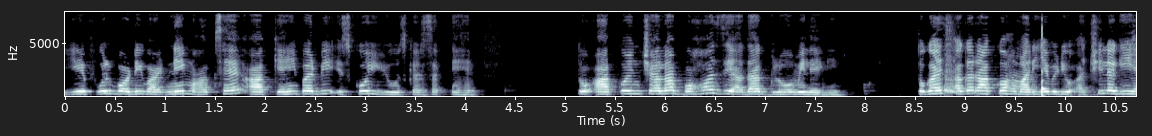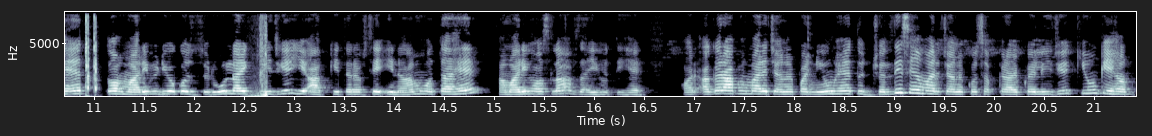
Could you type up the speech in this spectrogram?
ये फुल बॉडी वाइटनिंग मार्क्स है, आप कहीं पर भी इसको यूज़ कर सकते हैं। तो आपको इंशाल्लाह बहुत ज़्यादा ग्लो मिलेगी। तो गाइज़ अगर आपको हमारी ये वीडियो अच्छी लगी है तो हमारी वीडियो को ज़रूर लाइक कीजिए, ये आपकी तरफ़ से इनाम होता है, हमारी हौसला अफजाई होती है। और अगर आप हमारे चैनल पर न्यू हैं तो जल्दी से हमारे चैनल को सब्सक्राइब कर लीजिए, क्योंकि हम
